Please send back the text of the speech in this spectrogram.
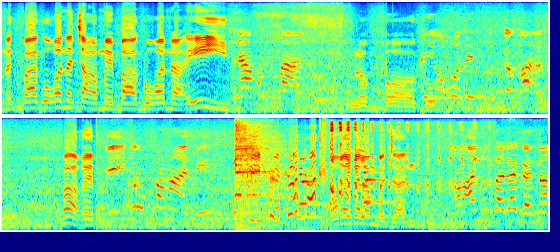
nagbago ka na tsaka may bago ka na. Eh, Wala akong bago. walang bago. Ayoko rin magkabago. Bakit? Eh, ikaw pa nga din. Okay ka lang ba dyan? Ang ano talaga na,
